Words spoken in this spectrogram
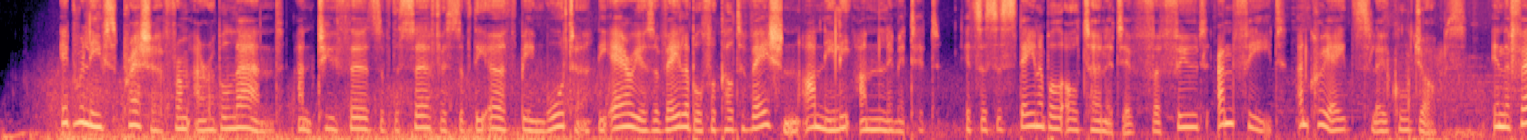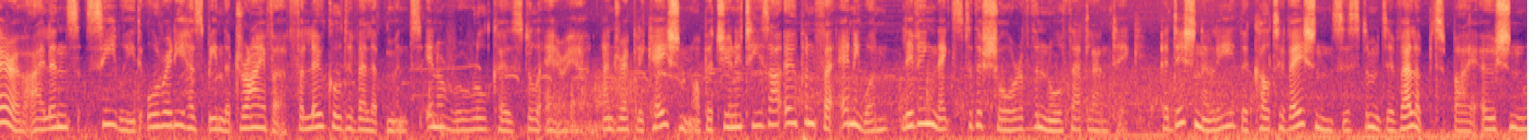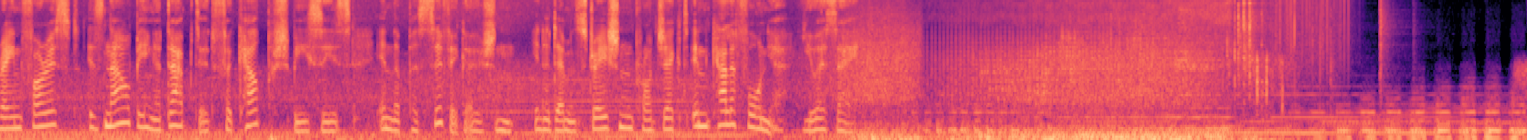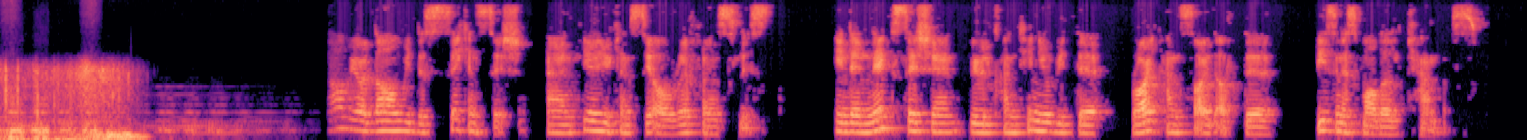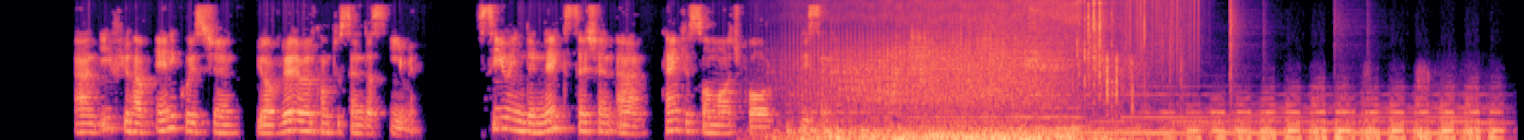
It relieves pressure from arable land, and two thirds of the surface of the earth being water, the areas available for cultivation are nearly unlimited. It's a sustainable alternative for food and feed and creates local jobs. In the Faroe Islands, seaweed already has been the driver for local development in a rural coastal area, and replication opportunities are open for anyone living next to the shore of the North Atlantic. Additionally, the cultivation system developed by Ocean Rainforest is now being adapted for kelp species in the Pacific Ocean in a demonstration project in California, USA. We are done with the second session and here you can see our reference list. In the next session, we will continue with the right hand side of the business model canvas. And if you have any question, you are very welcome to send us email. See you in the next session and thank you so much for listening.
